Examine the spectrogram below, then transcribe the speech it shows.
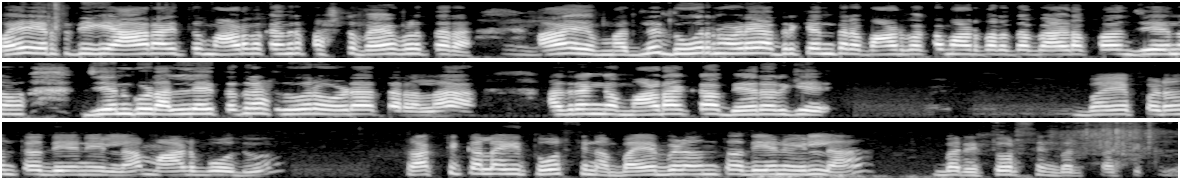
ಭಯ ಇರ್ತದೆ. ಈಗ ಯಾರಾಯ್ತು ಮಾಡ್ಬೇಕಂದ್ರೆ ಫಸ್ಟ್ ಭಯ ಬೀಳ್ತಾರ. ಆ ಮೊದ್ಲೇ ದೂರ ನೋಡೇ ಅದಕ್ಕೆ ಅಂತಾರ ಮಾಡ್ಬೇಕಾ ಮಾಡ್ಬಾರ್ದ ಬೇಡಪ್ಪ ಜೇನು ಜೇನುಗೂಡು ಅಲ್ಲೇ ಐತಂದ್ರೆ ಅಷ್ಟು ದೂರ ಓಡಾತಾರಲ್ಲ ಅದ್ರಂಗ ಮಾಡಾಕ ಬೇರೆಯವ್ರಿಗೆ ಭಯ ಪಡೋಂಥದ್ದು ಏನಿಲ್ಲ ಮಾಡ್ಬೋದು. ಪ್ರಾಕ್ಟಿಕಲ್ ಆಗಿ ತೋರಿಸ್ತೀನಿ ಭಯ ಬೀಳೋಂಥದ್ದು ಏನೂ ಇಲ್ಲ. ಬರ್ರಿ ತೋರಿಸ್ತೀನಿ ಬರ್ರಿ ಪ್ರಾಕ್ಟಿಕಲ್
